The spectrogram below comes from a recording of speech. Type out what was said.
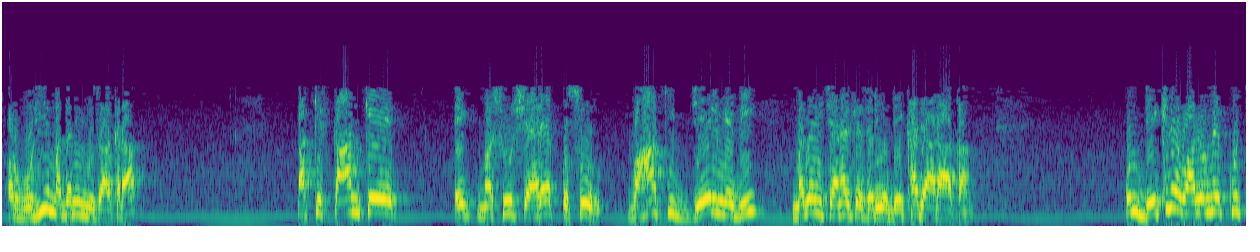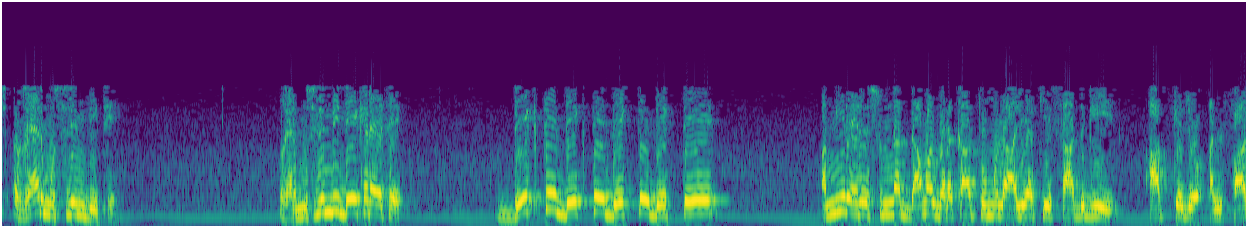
اور وہی مدنی مذاکرہ۔ پاکستان کے ایک مشہور شہر ہے قصور، وہاں کی جیل میں بھی مدنی چینل کے ذریعے دیکھا جا رہا تھا۔ ان دیکھنے والوں میں کچھ غیر مسلم بھی تھے۔ غیر مسلم بھی دیکھ رہے تھے۔ دیکھتے دیکھتے دیکھتے دیکھتے امیر اہل سنت دامر برکات العالیہ کی سادگی آپ کے جو الفاظ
